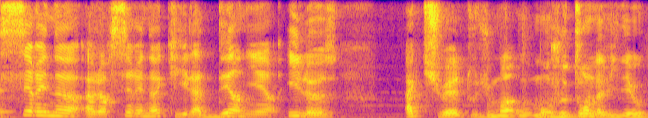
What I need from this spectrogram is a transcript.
Serena. Alors, Serena qui est la dernière healeuse actuelle, tout du moins, au moment où je tourne la vidéo,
